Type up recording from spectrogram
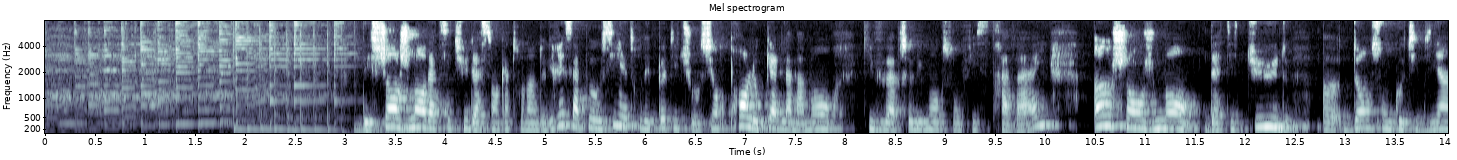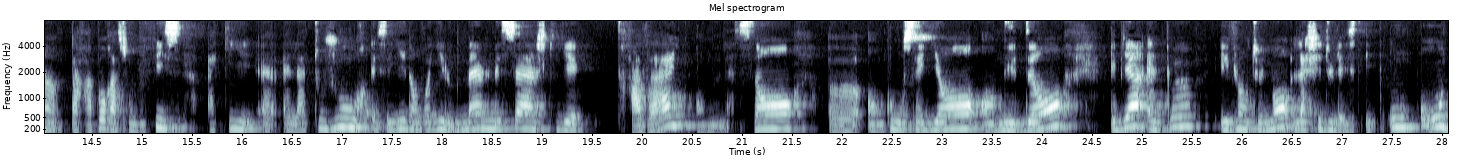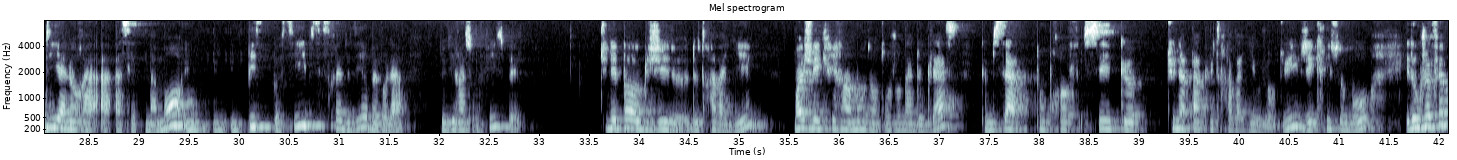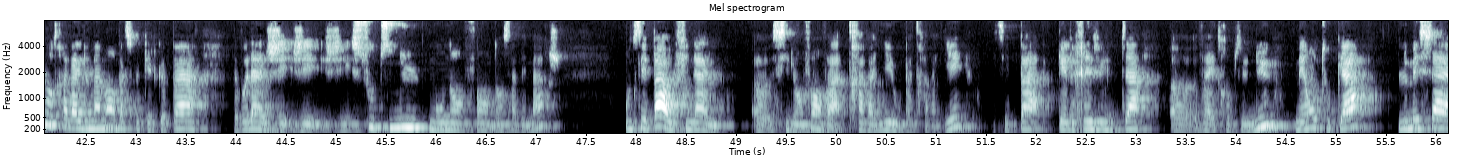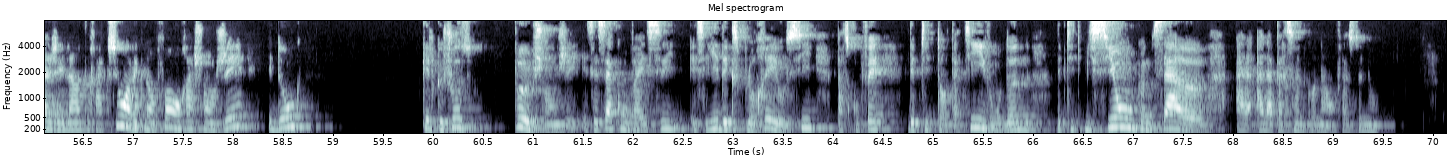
Des changements d'attitude à 180 degrés, ça peut aussi être des petites choses. Si on reprend le cas de la maman qui veut absolument que son fils travaille, un changement d'attitude euh, dans son quotidien par rapport à son fils, à qui euh, elle a toujours essayé d'envoyer le même message qui est travail, en menaçant, euh, en conseillant, en aidant, eh bien, elle peut éventuellement lâcher du lest. Et on, dit alors à, cette maman, une, piste possible, ce serait de dire, ben voilà, de dire à son fils, ben, tu n'es pas obligé de, travailler. Moi, je vais écrire un mot dans ton journal de classe. Comme ça, ton prof sait que tu n'as pas pu travailler aujourd'hui. J'écris ce mot. Et donc, je fais mon travail de maman parce que quelque part, ben voilà, j'ai soutenu mon enfant dans sa démarche. On ne sait pas au final euh, si l'enfant va travailler ou pas travailler. On ne sait pas quel résultat euh, va être obtenu. Mais en tout cas, le message et l'interaction avec l'enfant aura changé. Et donc, quelque chose peut changer. Et c'est ça qu'on va essayer, d'explorer aussi, parce qu'on fait des petites tentatives, on donne des petites missions comme ça euh, à, la personne qu'on a en face de nous.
